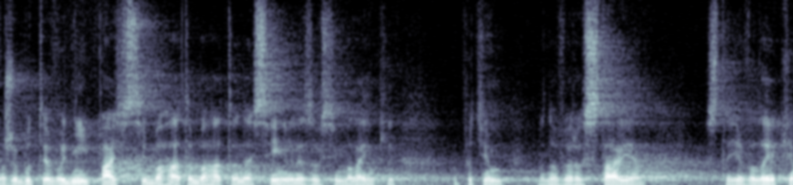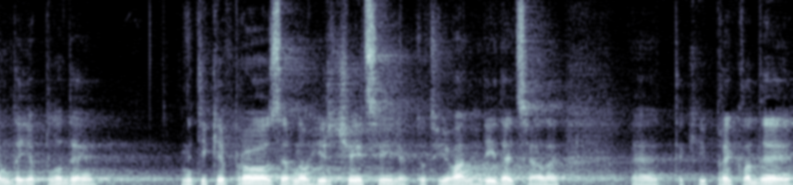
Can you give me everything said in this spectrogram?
може бути в одній пачці багато-багато насінь, вони зовсім маленькі, а потім воно виростає, стає великим, дає плоди. Не тільки про зерно гірчиці, як тут в Євангелії йдеться, але е, такі приклади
